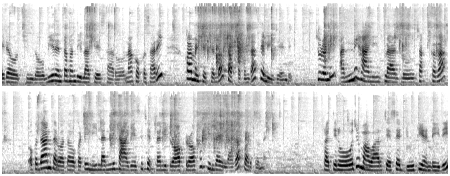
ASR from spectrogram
ఐడియా వచ్చిందో మీరు ఎంతమంది ఇలా చేస్తారో నాకు ఒక్కసారి కామెంట్ సెక్షన్లో తప్పకుండా తెలియజేయండి. చూడండి అన్ని హ్యాంగింగ్ ప్లాంట్లు చక్కగా ఒకదాని తర్వాత ఒకటి నీళ్ళన్నీ తాగేసి చెట్లన్నీ డ్రాప్ డ్రాప్ కింద ఇలాగా పడుతున్నాయి. ప్రతిరోజు మా వారు చేసే డ్యూటీ అండి ఇది.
